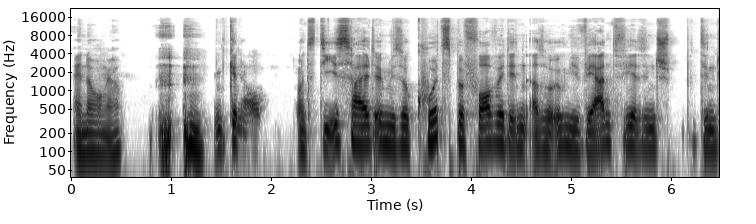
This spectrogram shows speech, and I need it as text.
Änderung, ja. Genau. Und die ist halt irgendwie so kurz bevor wir den, also irgendwie während wir den, den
